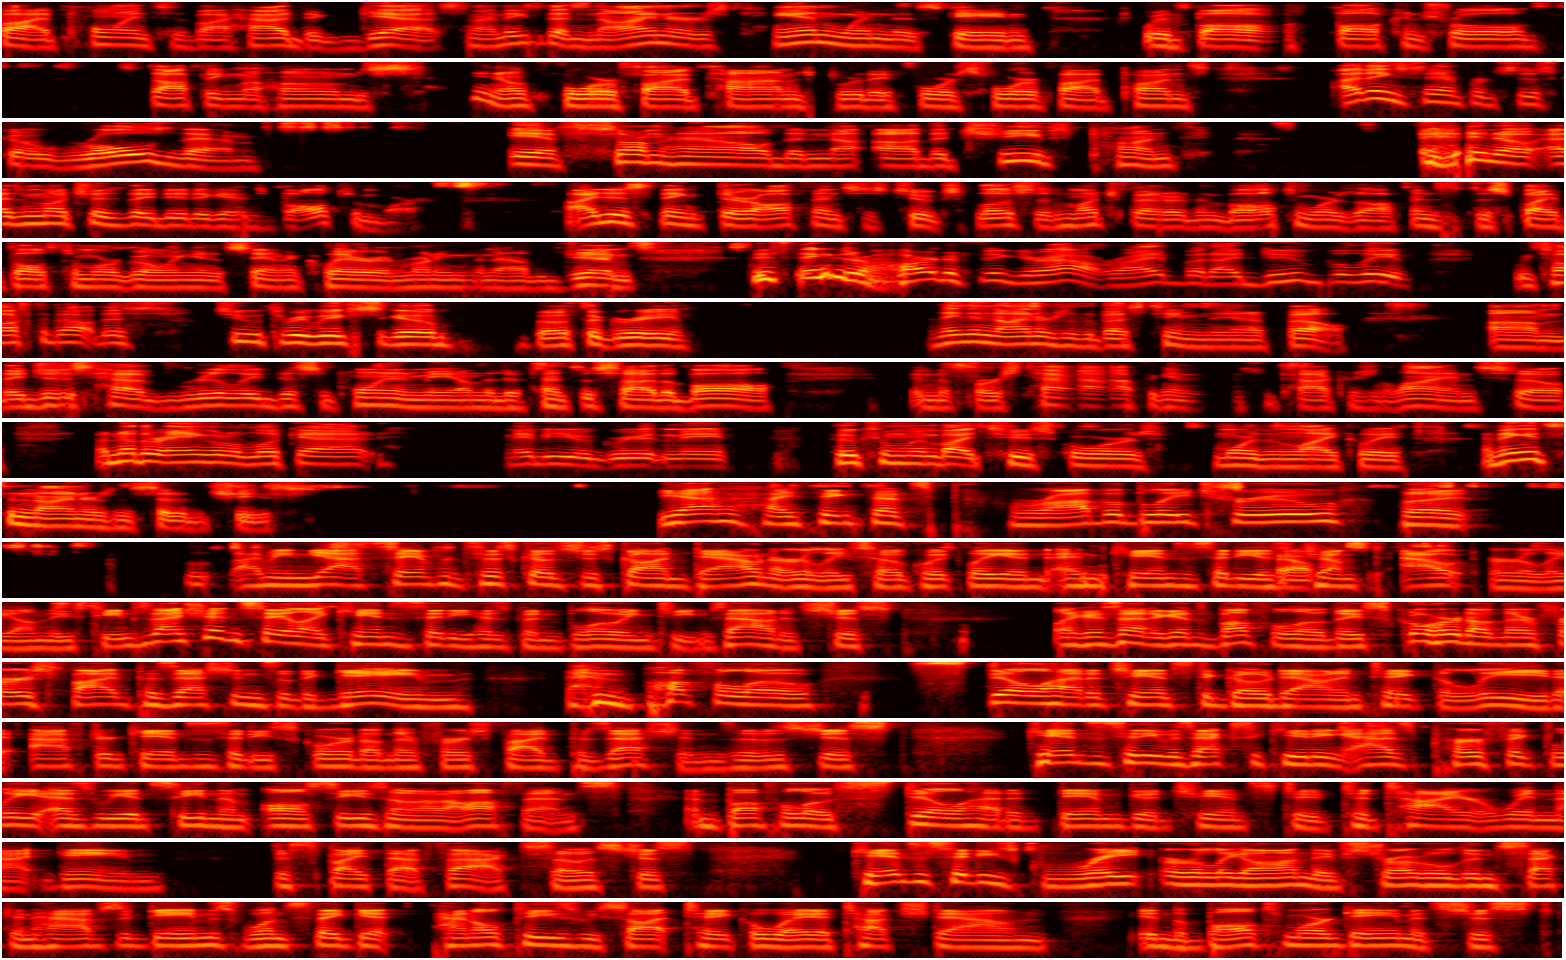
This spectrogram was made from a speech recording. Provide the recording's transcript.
five points if I had to guess, and I think the Niners can win this game with ball ball control, stopping Mahomes, you know, four or five times where they force four or five punts. I think San Francisco rolls them if somehow the uh, the Chiefs punt, you know, as much as they did against Baltimore. I just think their offense is too explosive, much better than Baltimore's offense, despite Baltimore going into Santa Clara and running them out of the gym. These things are hard to figure out, right? But I do believe we talked about this two, three weeks ago. Both agree. I think the Niners are the best team in the NFL. Um, they just have really disappointed me on the defensive side of the ball in the first half against the Packers and Lions. So another angle to look at maybe you agree with me. Who can win by two scores more than likely? I think it's the Niners instead of the Chiefs. Yeah, I think that's probably true, but I mean, yeah, San Francisco's just gone down early so quickly, and, and Kansas City has yep. jumped out early on these teams. And I shouldn't say like Kansas City has been blowing teams out. It's just, like I said, against Buffalo, they scored on their first five possessions of the game, and Buffalo still had a chance to go down and take the lead after Kansas City scored on their first five possessions. It was just Kansas City was executing as perfectly as we had seen them all season on offense, and Buffalo still had a damn good chance to to tie or win that game despite that fact. So it's just Kansas City's great early on. They've struggled in second halves of games. Once they get penalties, we saw it take away a touchdown in the Baltimore game. It's just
